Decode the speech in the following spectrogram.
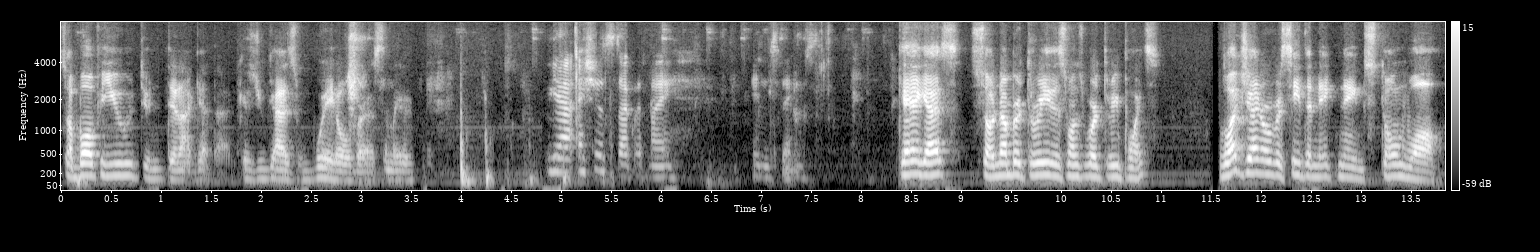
So both of you do, did not get that because you guys way overestimated. Yeah, I should have stuck with my instincts. Okay, guys. So number three, this one's worth three points. What general received the nickname Stonewall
